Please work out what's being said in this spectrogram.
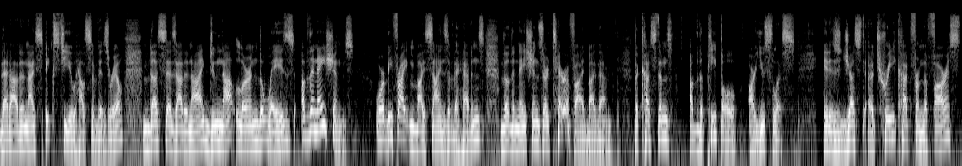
that Adonai speaks to you, house of Israel. Thus says Adonai, do not learn the ways of the nations. Or be frightened by signs of the heavens, though the nations are terrified by them. The customs of the people are useless. It is just a tree cut from the forest,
